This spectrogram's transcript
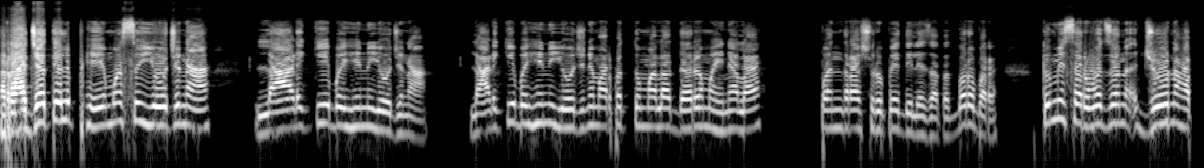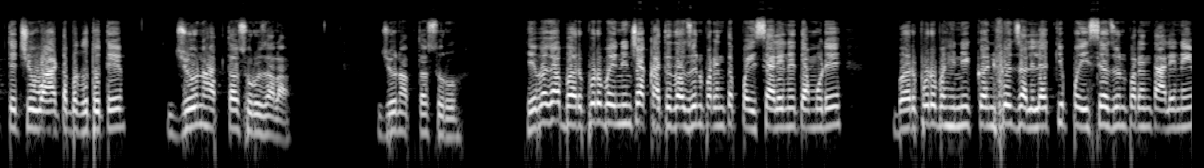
राज्यातील फेमस योजना लाडकी बहीण योजना. लाडकी बहीण योजनेमार्फत तुम्हाला दर महिन्याला पंधराशे रुपये दिले जातात. बरोबर? तुम्ही सर्वजण जून हप्त्याची वाट बघत होते. जून हप्ता सुरू झाला. जून हप्ता सुरू. हे बघा भरपूर बहिणींच्या खात्यात अजूनपर्यंत पैसे आले नाही त्यामुळे भरपूर बहिणी कन्फ्यूज झालेल्या आहेत की पैसे अजूनपर्यंत आले नाही.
